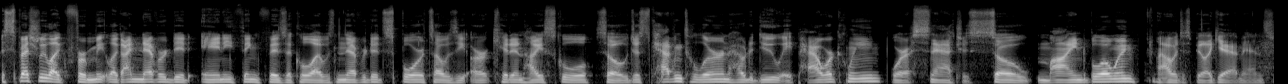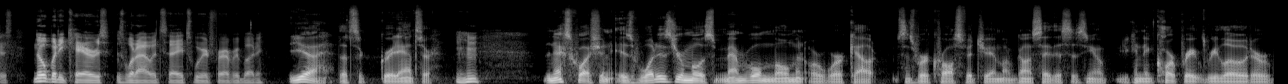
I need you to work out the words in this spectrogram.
especially like for me like i never did anything physical i was never did sports i was the art kid in high school so just having to learn how to do a power clean or a snatch is so mind-blowing i would just be like yeah man it's just nobody cares is what i would say it's weird for everybody Yeah, that's a great answer. Mm-hmm. The next question is What is your most memorable moment or workout? Since we're a CrossFit gym, I'm going to say this is, you know, you can incorporate Reload or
